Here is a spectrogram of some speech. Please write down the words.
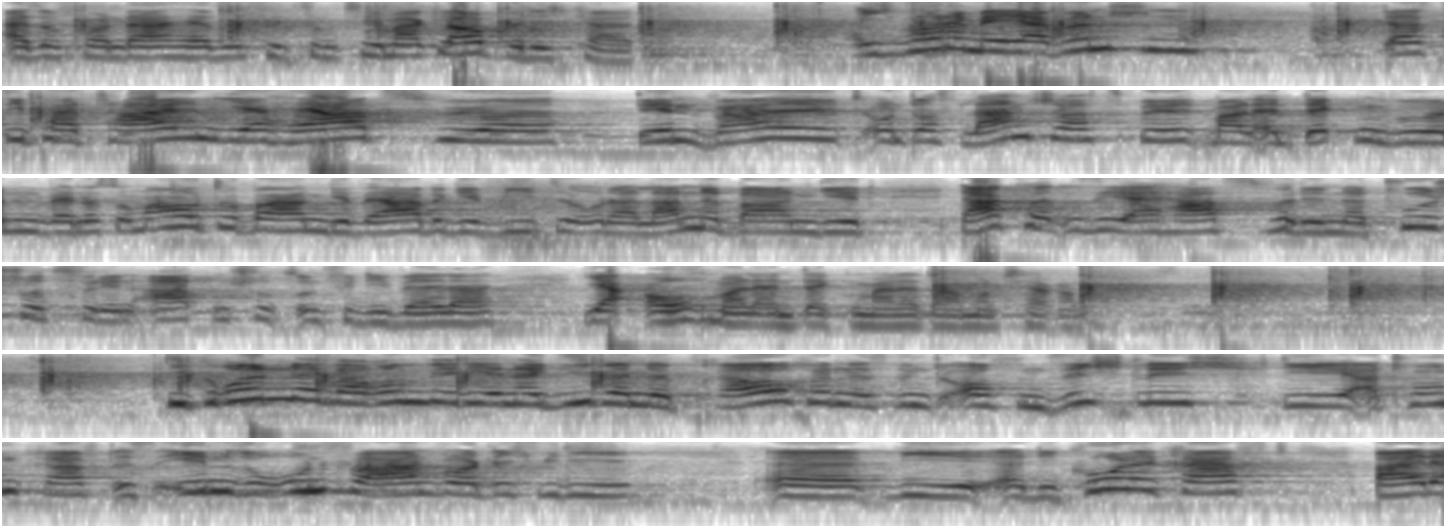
Also von daher so viel zum Thema Glaubwürdigkeit. Ich würde mir ja wünschen, dass die Parteien ihr Herz für den Wald und das Landschaftsbild einmal entdecken würden, wenn es um Autobahnen, Gewerbegebiete oder Landebahnen geht. Da könnten Sie Ihr Herz für den Naturschutz, für den Artenschutz und für die Wälder ja auch einmal entdecken, meine Damen und Herren. Die Gründe, warum wir die Energiewende brauchen, sind offensichtlich. Die Atomkraft ist ebenso unverantwortlich wie die äh, äh, Kohlekraft. Beide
